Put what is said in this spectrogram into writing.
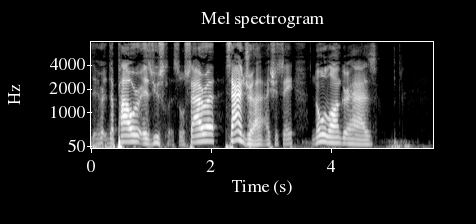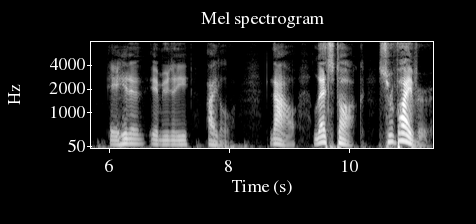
the, the power is useless. So Sarah, Sandra, I should say, no longer has a hidden immunity idol. Now, let's talk survivor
